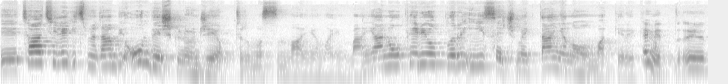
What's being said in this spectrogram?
e, tatile gitmeden bir 15 gün önce yaptırılmasından yanayım ben. Yani o periyotları iyi seçmekten yana olmak gerekiyor. Evet, e,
